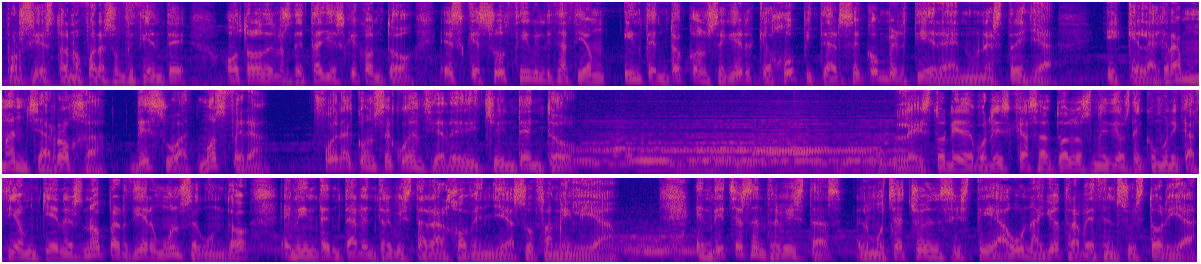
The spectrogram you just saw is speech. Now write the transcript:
Por si esto no fuera suficiente, otro de los detalles que contó es que su civilización intentó conseguir que Júpiter se convirtiera en una estrella y que la gran mancha roja de su atmósfera fuera consecuencia de dicho intento. La historia de Boriska saltó a los medios de comunicación, quienes no perdieron un segundo en intentar entrevistar al joven y a su familia. En dichas entrevistas, el muchacho insistía una y otra vez en su historia,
